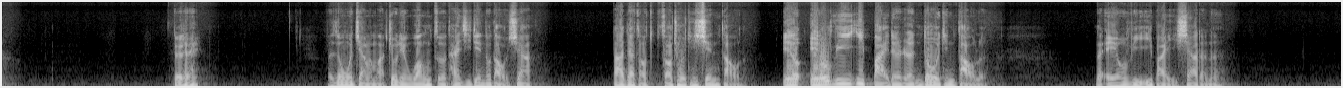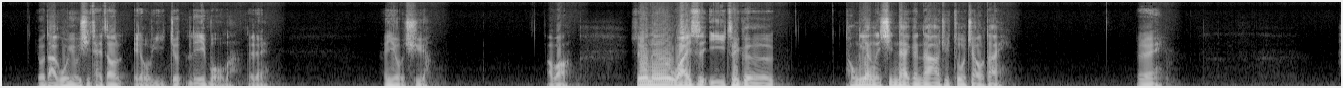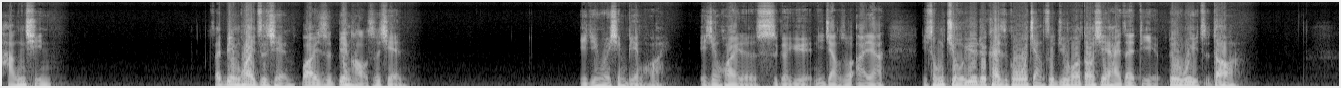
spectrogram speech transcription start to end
对不对？反正我讲了嘛，就连王者台积电都倒下。大家早早就已经先倒了，L L V 一百的人都已经倒了，那 L V 一百以下的呢？有打过游戏才知道 L V 就 level 嘛，对不对？很有趣啊，好不好？所以呢，我还是以这个同样的心态跟大家去做交代，对不对？行情在变坏之前，不好意思，变好之前，一定会先变坏。已经坏了十个月，你讲说，哎呀，你从九月就开始跟我讲这句话，到现在还在跌，对我也知道啊。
